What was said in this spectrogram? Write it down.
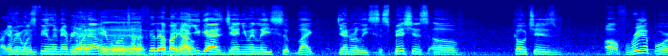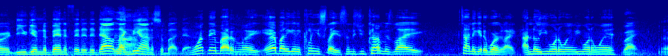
Like Everyone's even- feeling everyone yeah, out. Everyone's trying to Yeah. feel I everybody mean, are you guys genuinely like generally suspicious of coaches off rip, or do you give them the benefit of the doubt? Like, be honest about that. One thing about it, like everybody get a clean slate. As soon as you come, it's like time to get to work. Like I know you want to win, we want to win. Right. yeah.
